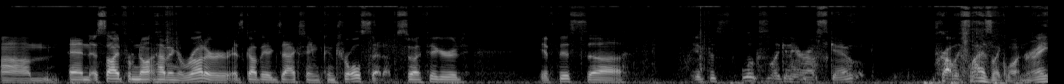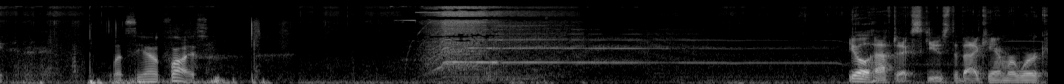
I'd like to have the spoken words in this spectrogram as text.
Um, and aside from not having a rudder, it's got the exact same control setup. So I figured if this, uh, if this looks like an Aeroscout, probably flies like one, right? Let's see how it flies. You'll have to excuse the bad camera work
